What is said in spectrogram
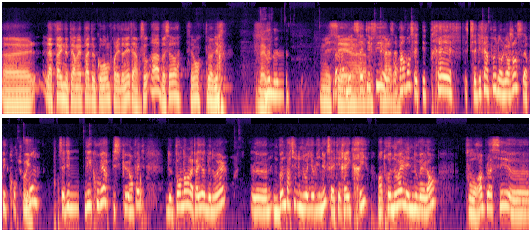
euh, la faille ne permet pas de corrompre les données, t'as l'impression ah bah ça va, c'est bon, tout va bien. Bah oui. Mais- bah, c'est mais ça a euh, été mais fait, maladroit. apparemment, ça a été très, ça a été fait un peu dans l'urgence, ça a pris de court tout Oui. le monde. Ça a été découvert puisque, en fait, de, pendant la période de Noël, le- une bonne partie du noyau Linux a été réécrit entre Noël et le Nouvel An pour remplacer, euh,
